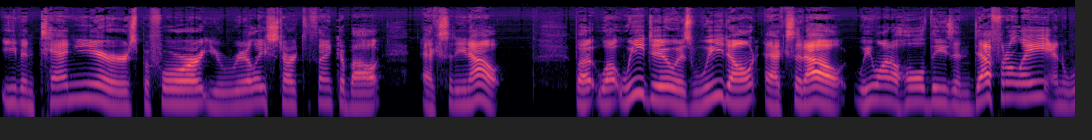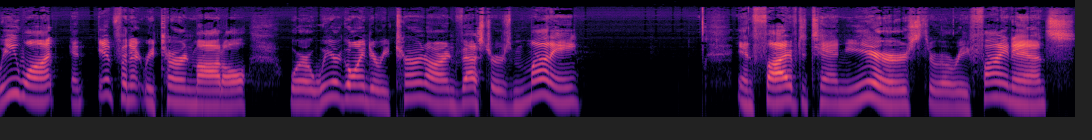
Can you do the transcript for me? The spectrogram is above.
even 10 years before you really start to think about exiting out. But what we do is we don't exit out. We want to hold these indefinitely and we want an infinite return model where we're going to return our investors' money in five to 10 years through a refinance.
